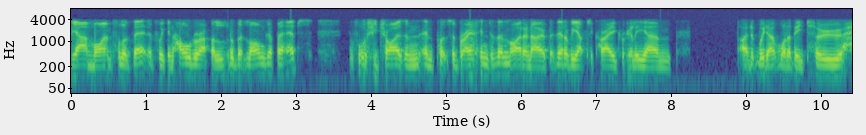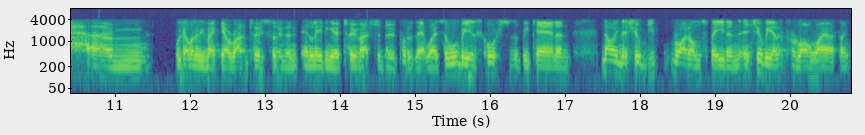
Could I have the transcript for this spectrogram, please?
we are mindful of that. If we can hold her up a little bit longer, perhaps, before she tries and, and puts a break into them, I don't know. But that'll be up to Craig, really. Um, I, we don't want to be too. Um, we don't want to be making our run too soon and, and leaving her too much to do, put it that way. So we'll be as cautious as we can and knowing that she'll be right on speed and, and she'll be in it for a long way, I think.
